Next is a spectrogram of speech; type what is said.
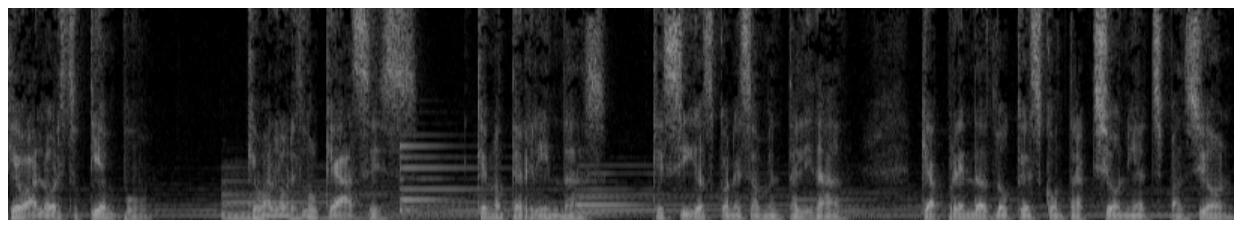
Que valores tu tiempo, que valores lo que haces, que no te rindas, que sigas con esa mentalidad, que aprendas lo que es contracción y expansión.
